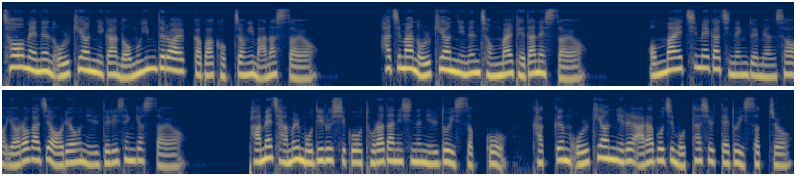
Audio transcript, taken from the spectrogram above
처음에는 올케 언니가 너무 힘들어할까봐 걱정이 많았어요. 하지만 올케 언니는 정말 대단했어요. 엄마의 치매가 진행되면서 여러 가지 어려운 일들이 생겼어요. 밤에 잠을 못 이루시고 돌아다니시는 일도 있었고 가끔 올케 언니를 알아보지 못하실 때도 있었죠.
